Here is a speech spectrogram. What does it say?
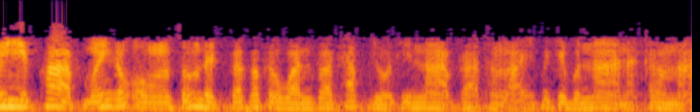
มีภาพเหมือนกับองค์สมเด็จพระพักวันประทับอยู่ที่หน้าพระทั้งหลาย ไม่ใช่บนหน้านะข้างหน้า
